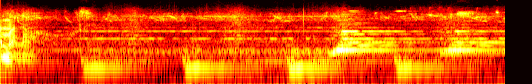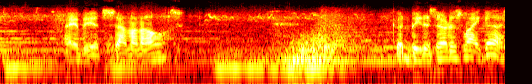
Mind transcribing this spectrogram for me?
Seminoles. Maybe it's Seminoles. Could be deserters like us.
